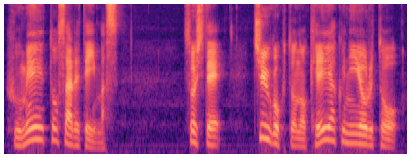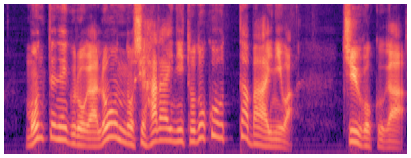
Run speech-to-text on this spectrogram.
不明とされています。そして中国との契約によると、モンテネグロがローンの支払いに滞った場合には、中国が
